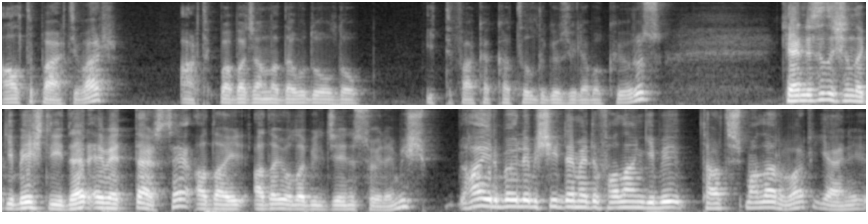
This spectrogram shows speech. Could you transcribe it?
6 parti var. Artık Babacan'la Davutoğlu da ittifaka katıldı gözüyle bakıyoruz. Kendisi dışındaki 5 lider evet derse aday aday olabileceğini söylemiş. Hayır böyle bir şey demedi falan gibi tartışmalar var. Yani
